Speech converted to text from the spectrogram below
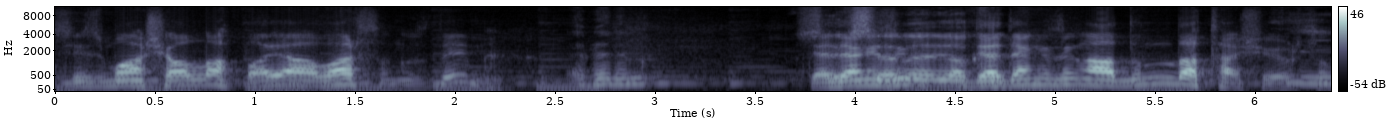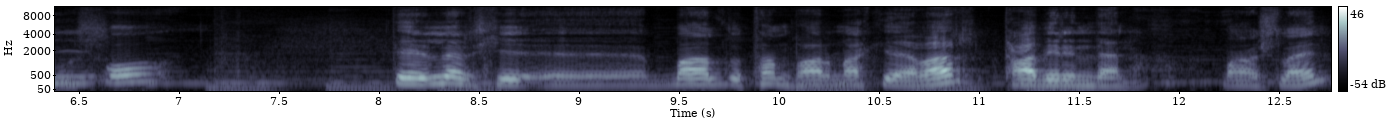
Siz maşallah bayağı varsınız değil mi? efendim 80'e Dedenizin, dedenizin adını da taşıyorsunuz. e, o derler ki e, bal tutan parmak yalar tabirinden bağışlayın.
